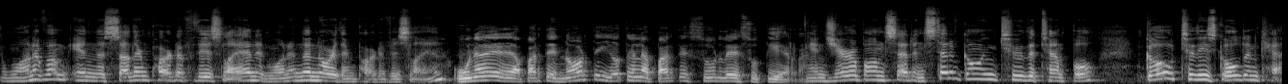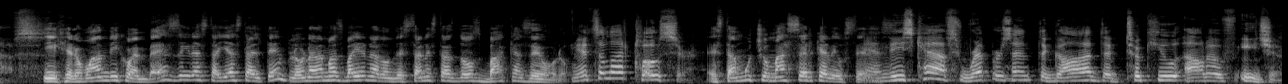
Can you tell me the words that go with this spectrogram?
one of them in the southern part of his land and one in the northern part of his land. una en la parte norte y otra en la parte sur de su tierra. And Jeroboam said, instead of going to the temple go to these golden calves. Y Jeroboam dijo, en vez de ir hasta allá, hasta el templo, nada más vayan a donde están estas dos vacas de oro. It's a lot closer. Está mucho más cerca de And ustedes. these calves represent the God that took you out of Egypt.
